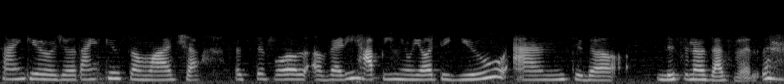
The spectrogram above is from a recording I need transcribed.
Thank you, Roger. Thank you so much. Uh, First of all, a very happy new year to you and to the listeners as well.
